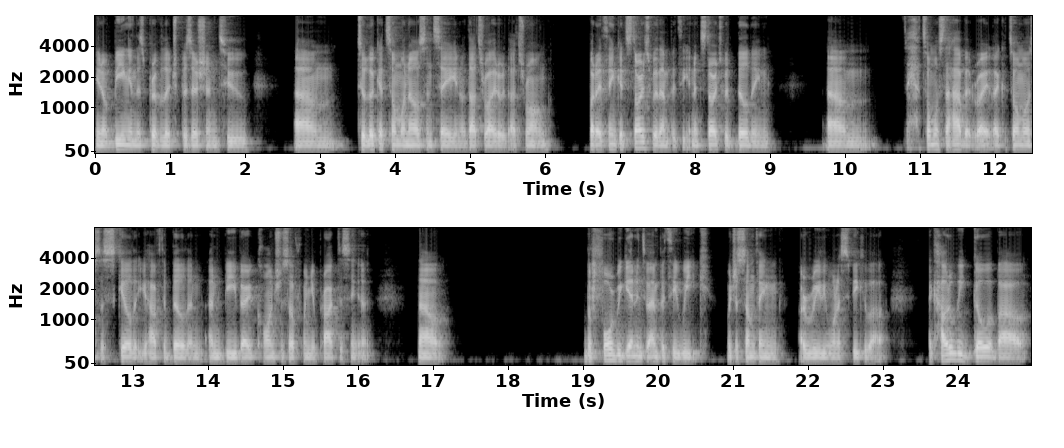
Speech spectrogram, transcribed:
you know, being in this privileged position to um, to look at someone else and say, you know, that's right or that's wrong. But I think it starts with empathy and it starts with building. Um, it's almost a habit, right? Like it's almost a skill that you have to build and, and be very conscious of when you're practicing it. Now, before we get into Empathy Week, which is something I really want to speak about, like how do we go about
